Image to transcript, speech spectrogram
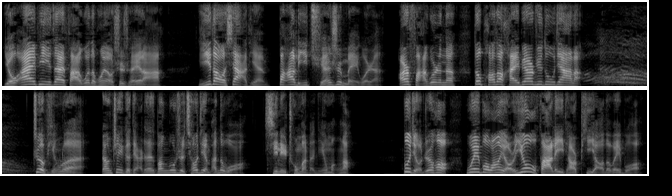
有 IP 在法国的朋友实锤了啊！一到夏天，巴黎全是美国人，而法国人呢，都跑到海边去度假了。这评论让这个点在办公室敲键盘的我心里充满了柠檬啊！不久之后，微博网友又发了一条辟谣的微博，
